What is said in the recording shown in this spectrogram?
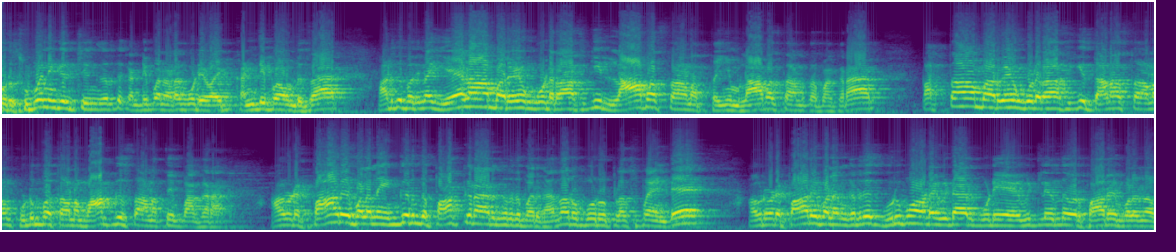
ஒரு சுப நிகழ்ச்சிங்கிறது கண்டிப்பாக நடக்கக்கூடிய வாய்ப்பு கண்டிப்பாக உண்டு சார். அடுத்து பார்த்தீங்கன்னா ஏழாம் பறவை உங்களோட ராசிக்கு லாபஸ்தானத்தையும் லாபஸ்தானத்தை பார்க்குறார். பத்தாம் பறவை உங்களோட ராசிக்கு தனஸ்தானம் குடும்பஸ்தானம் வாக்குஸ்தானத்தையும் பார்க்குறார். அவருடைய பாறை பலனை எங்கிருந்து பார்க்குறாருங்கிறது பாருங்க. அதான் ரொம்ப ஒரு ப்ளஸ் பாயிண்ட்டு அவருடைய பார்வை பலன்கிறது குருபவனோட வீடாக இருக்கக்கூடிய வீட்டிலேருந்து ஒரு பார்வை பலனை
